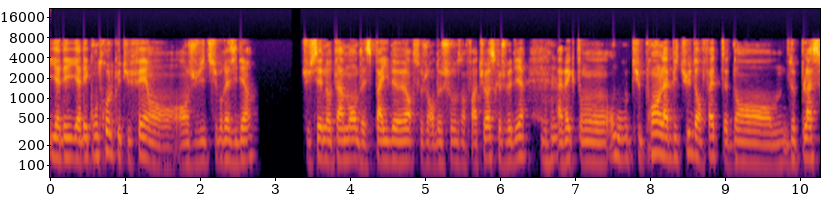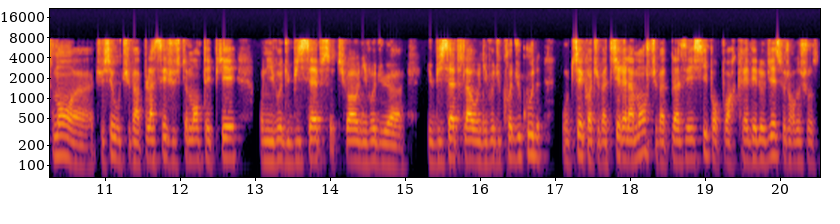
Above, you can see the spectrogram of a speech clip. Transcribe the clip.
y a des contrôles que tu fais en, en jiu-jitsu brésilien. Tu sais, notamment des spiders, ce genre de choses. Enfin, tu vois ce que je veux dire? Mhm. Avec ton, où tu prends l'habitude, en fait, dans, de placement, euh, tu sais, où tu vas placer justement tes pieds au niveau du biceps, tu vois, au niveau du, euh, du biceps, là, au niveau du creux du coude. Ou tu sais, quand tu vas tirer la manche, tu vas te placer ici pour pouvoir créer des leviers, ce genre de choses.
